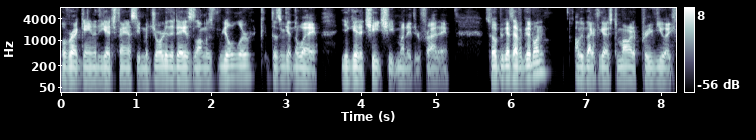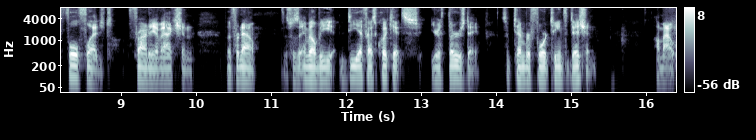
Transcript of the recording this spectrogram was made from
over at Gaining the Edge Fantasy. Majority of the day, as long as real work doesn't get in the way, you get a cheat sheet Monday through Friday. So hope you guys have a good one. I'll be back with you guys tomorrow to preview a full fledged Friday of action. But for now, this was MLB DFS Quick Hits, your Thursday, September 14th edition. I'm out.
